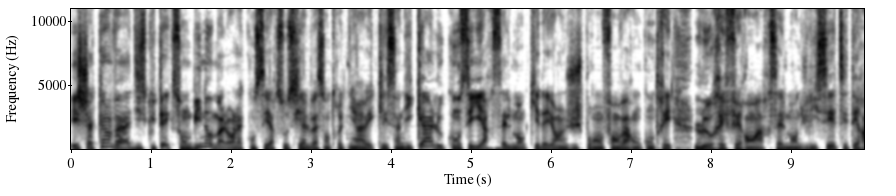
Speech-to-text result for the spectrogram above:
Et chacun va discuter avec son binôme. Alors, la conseillère sociale va s'entretenir avec les syndicats. Le conseiller harcèlement, qui est d'ailleurs un juge pour enfants, va rencontrer le référent harcèlement du lycée, etc.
